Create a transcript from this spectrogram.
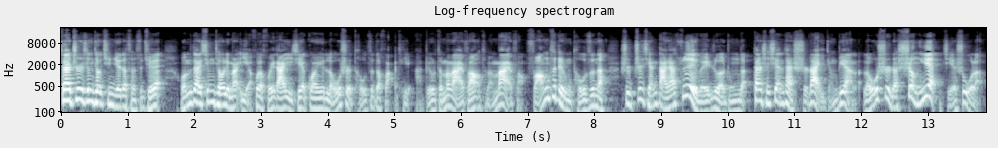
在知识星球秦杰的粉丝群，我们在星球里面也会回答一些关于楼市投资的话题啊，比如怎么买房、怎么卖房。房子这种投资呢，是之前大家最为热衷的，但是现在时代已经变了，楼市的盛宴结束了。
